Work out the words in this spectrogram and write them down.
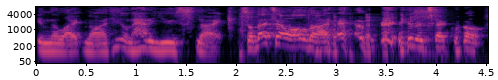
in the late 90s on how to use Snake. So that's how old I am in the tech world.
